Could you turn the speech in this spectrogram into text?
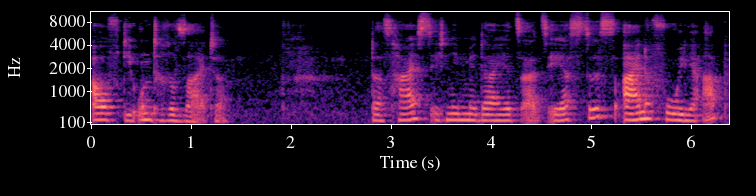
auf die untere Seite. Das heißt, ich nehme mir da jetzt als erstes eine Folie ab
